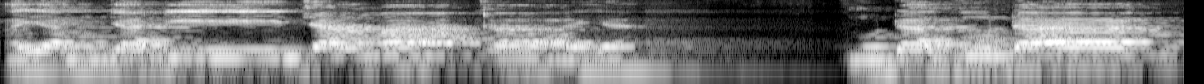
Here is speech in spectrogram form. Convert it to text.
hayang jadi jalma kaya mudah-mudahan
